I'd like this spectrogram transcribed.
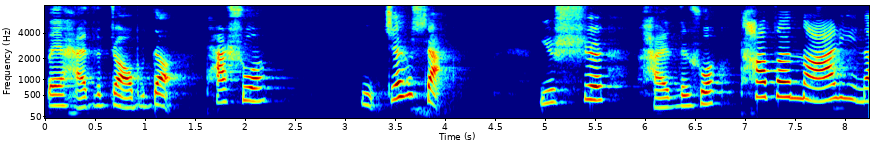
被孩子找不到。他说：“你真傻。”于是孩子说：“他在哪里呢？”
